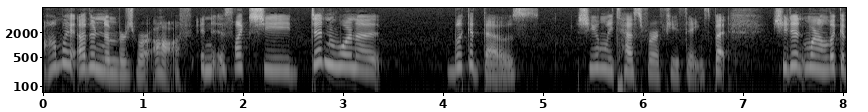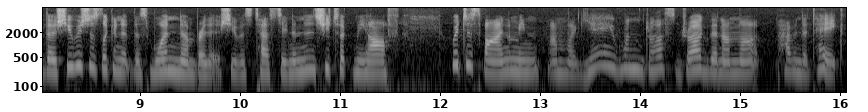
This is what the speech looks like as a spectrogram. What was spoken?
all my other numbers were off. And it's like she didn't want to look at those. She only tests for a few things, but she didn't want to look at those. She was just looking at this one number that she was testing. And then she took me off, which is fine. I mean, I'm like, yay, one less drug that I'm not having to take.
